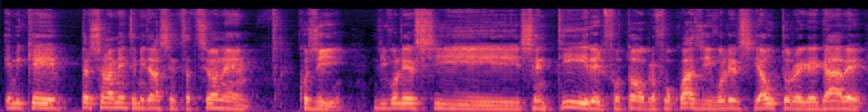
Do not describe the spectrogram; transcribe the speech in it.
e che personalmente mi dà la sensazione così di volersi sentire il fotografo, quasi volersi autoregare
